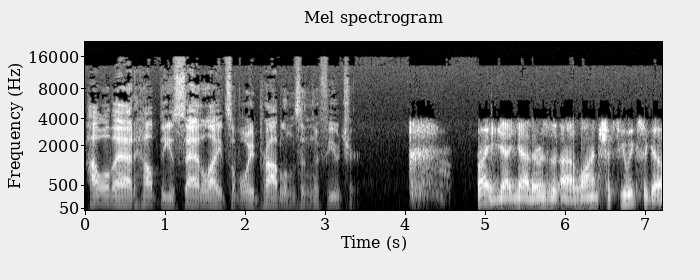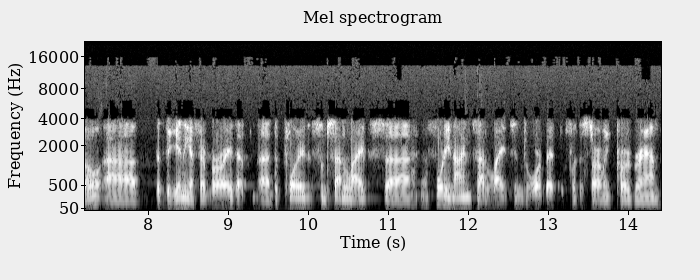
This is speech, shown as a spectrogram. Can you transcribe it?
How will that help these satellites avoid problems in the future? Right. Yeah. Yeah. There was a launch a few weeks ago, uh, the beginning of February, that uh, deployed some satellites, uh, 49 satellites into orbit for the Starlink program.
